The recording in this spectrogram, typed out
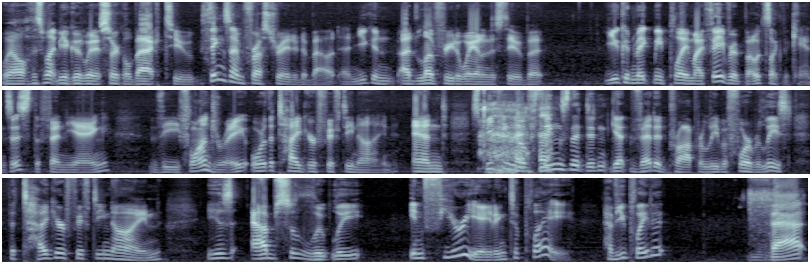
Well, this might be a good way to circle back to things I'm frustrated about, and you can. I'd love for you to weigh in on this too, but you could make me play my favorite boats like the Kansas, the Fenyang, the Flandre, or the Tiger 59. And speaking of things that didn't get vetted properly before released, the Tiger 59 is absolutely infuriating to play. Have you played it? that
